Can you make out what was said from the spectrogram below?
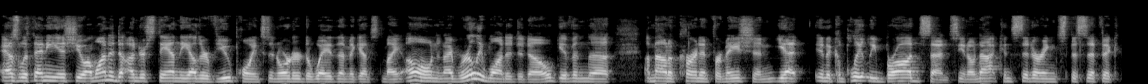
As with any issue, I wanted to understand the other viewpoints in order to weigh them against my own. And I really wanted to know, given the amount of current information, yet in a completely broad sense, you know, not considering specific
